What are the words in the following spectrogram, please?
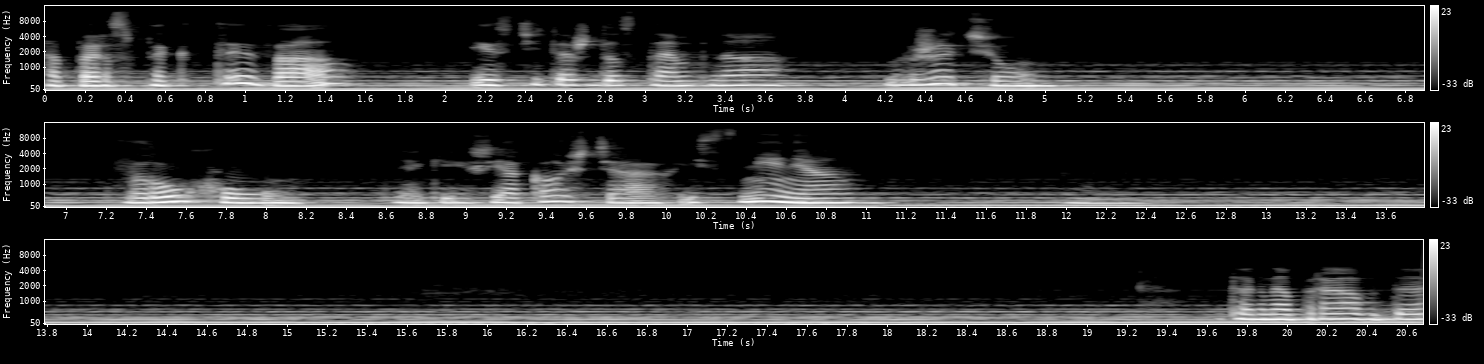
ta perspektywa jest Ci też dostępna w życiu, w ruchu, w jakichś jakościach istnienia. Tak naprawdę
